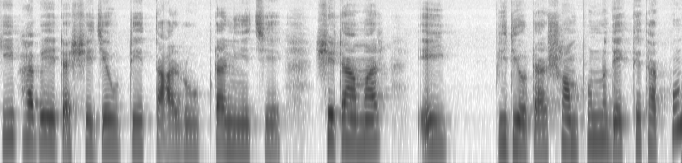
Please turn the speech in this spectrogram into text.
কীভাবে এটা সেজে উঠে, তার রূপটা নিয়েছে, সেটা আমার এই ভিডিওটা সম্পূর্ণ দেখতে থাকুন।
